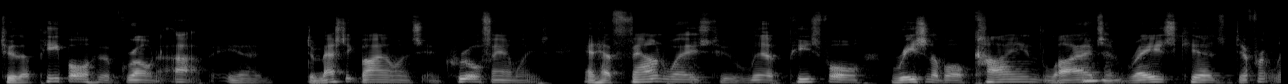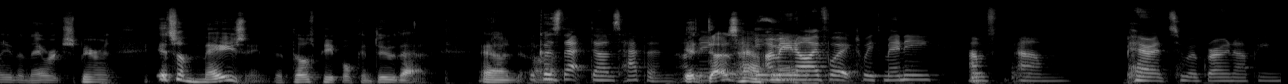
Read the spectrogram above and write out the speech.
to the people who have grown up in domestic violence and cruel families and have found ways to live peaceful reasonable, kind lives mm-hmm. and raise kids differently than they were experienced. It's amazing that those people can do that. And because uh, that does happen. I it mean, does happen. I mean, I've worked with many um, um, parents who have grown up in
